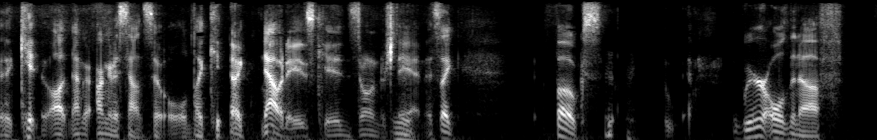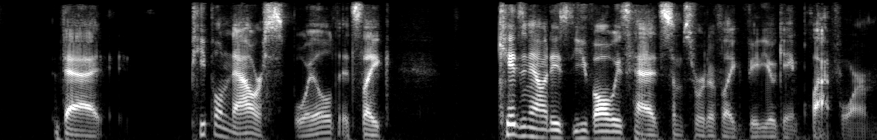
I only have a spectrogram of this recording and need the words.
uh, kid. Uh, I'm, I'm gonna sound so old. Like like nowadays, kids don't understand. It's like, folks, we're old enough that people now are spoiled. It's like kids nowadays. You've always had some sort of like video game platform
